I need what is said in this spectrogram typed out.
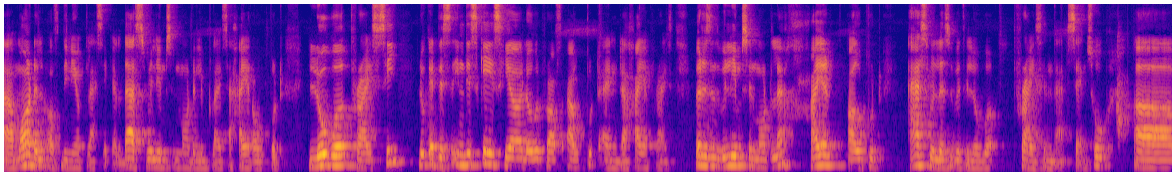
uh, model of the neoclassical. Thus williamson model implies a higher output lower price. See look at this. In this case here lower profit output and higher price. Whereas in the williamson model a higher output as well as with a lower price in that sense. So uh,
